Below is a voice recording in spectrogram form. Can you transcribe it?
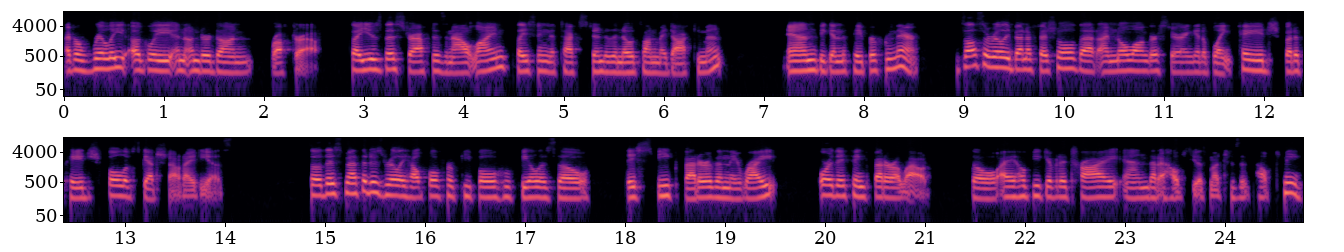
I have a really ugly and underdone rough draft. So I use this draft as an outline, placing the text into the notes on my document and begin the paper from there. It's also really beneficial that I'm no longer staring at a blank page, but a page full of sketched out ideas. So this method is really helpful for people who feel as though they speak better than they write or they think better aloud. So I hope you give it a try and that it helps you as much as it's helped me.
